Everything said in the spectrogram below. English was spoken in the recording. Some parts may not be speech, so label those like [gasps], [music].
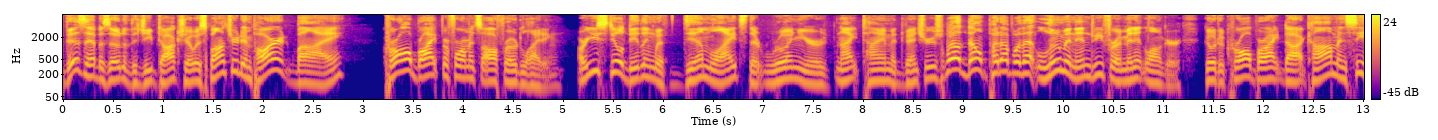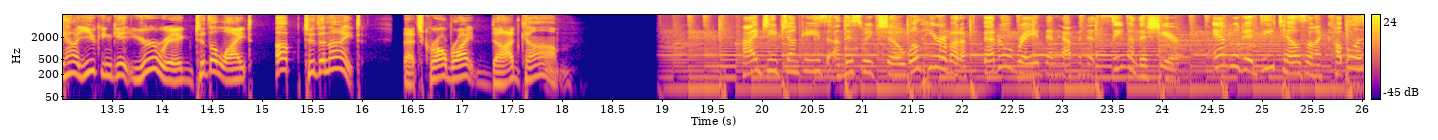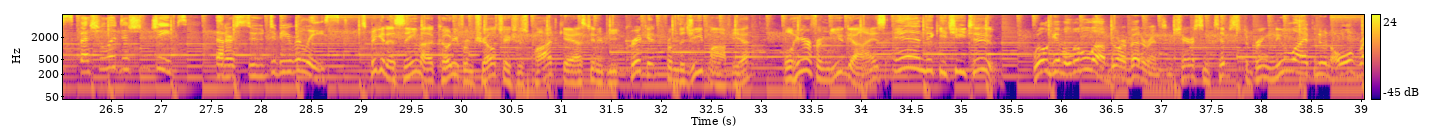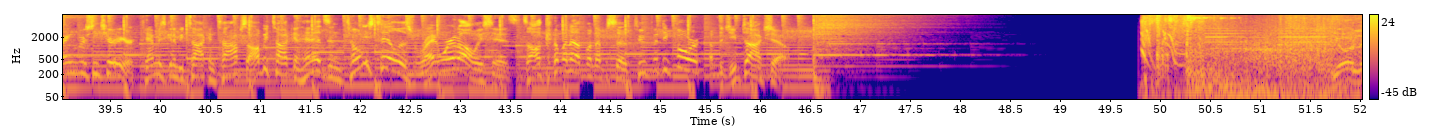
This episode of the Jeep Talk Show is sponsored in part by Crawl Bright Performance Off Road Lighting. Are you still dealing with dim lights that ruin your nighttime adventures? Well, don't put up with that lumen envy for a minute longer. Go to crawlbright.com and see how you can get your rig to the light up to the night. That's crawlbright.com. Hi, Jeep Junkies. On this week's show, we'll hear about a federal raid that happened at SEMA this year, and we'll get details on a couple of special edition Jeeps that are soon to be released. Speaking of SEMA, Cody from Trail Chasers Podcast interviewed Cricket from the Jeep Mafia. We'll hear from you guys and Nikki Chi too. We'll give a little love to our veterans and share some tips to bring new life into an old Wrangler's interior. Tammy's going to be talking tops, I'll be talking heads, and Tony's tail is right where it always is. It's all coming up on episode 254 of the Jeep Talk Show.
